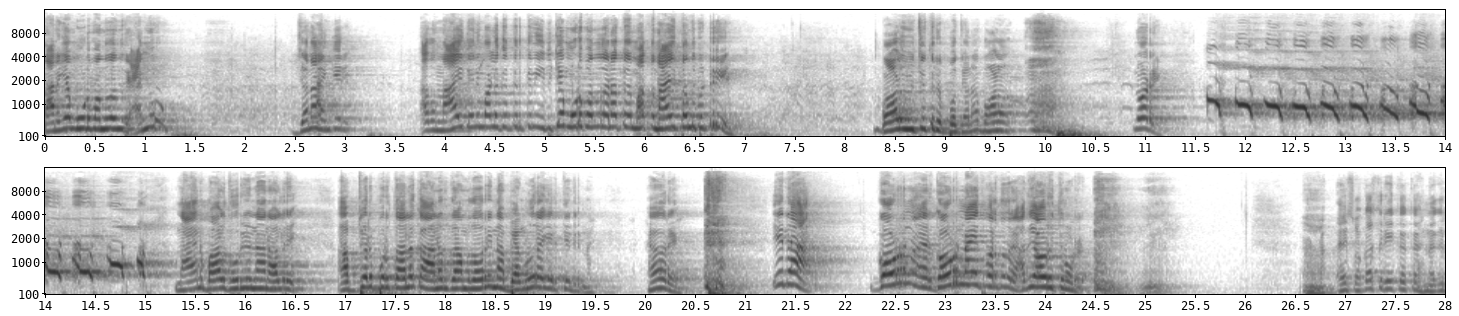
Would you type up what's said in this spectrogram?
ನನಗೆ ಮೂಡು ಬಂದದಂದ್ರೆ ಏನು ಜನ ಹಂಗೆ ರೀ ಅದು ನಾಯಿ ದನಿ ಮಾಡ್ಲಿಕ್ಕತ್ತಿರ್ತೀನಿ ಇದಕ್ಕೆ ಮೂಡು ಬಂದದನತ್ತೆ ಮತ್ತೆ ನಾಯಿ ತಂದು ಬಿಟ್ರಿ. ಭಾಳ ವಿಚಿತ್ರ ಇಪ್ಪತ್ತು ಜನ ಭಾಳ ನೋಡ್ರಿ ನಾನು ಭಾಳ ದೂರ ನಾನು ಅಲ್ರಿ. ಅಬ್ಜರ್ಪುರ ತಾಲೂಕು ಆನೂರು ಗ್ರಾಮದವ್ರಿ ನಾ ಬೆಂಗಳೂರಾಗ ಇರ್ತೀನಿ ರೀ ನಾ. ಹಾಂ ರೀ. ಇನ್ನು ಗೌಡ್ರ ಗೌಡ್ರ ನಾಯಕ್ ಬರ್ತದ್ರಿ, ಅದು ಯಾವ ರೀತಿ ನೋಡ್ರಿ. ಏ ಸೊಕಾಸ್ರಿ ಕಕ್ಕ, ನಗರ.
